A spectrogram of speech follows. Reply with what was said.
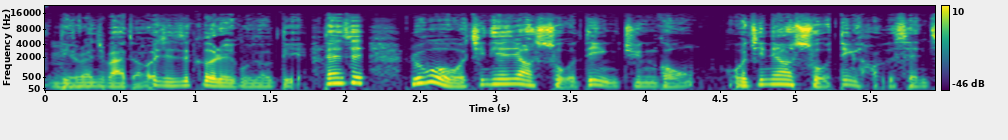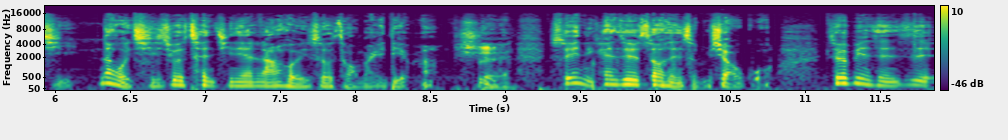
嗯、跌乱七八糟，而且是各类股都跌。但是如果我今天要锁定军工，我今天要锁定好的升级，那我其实就趁今天拉回的时候早买点嘛。是对，所以你看这就造成什么效果？就变成是，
